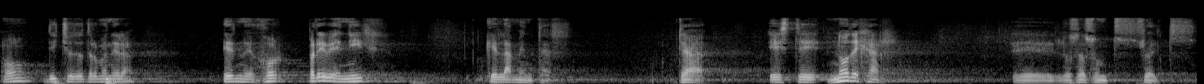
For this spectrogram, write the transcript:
O, dicho de otra manera, es mejor prevenir que lamentar. O sea, este, no dejar eh, los asuntos sueltos.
